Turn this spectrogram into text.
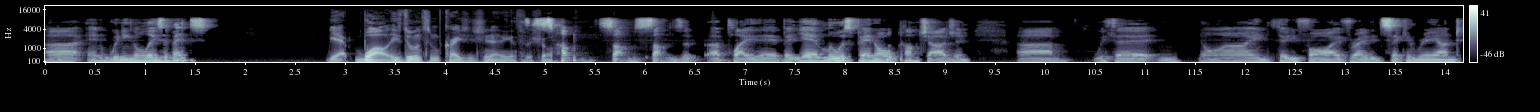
uh, and winning all these events. Yeah, well, he's doing some crazy shenanigans for sure. Something, something, something's a, a play there. But yeah, Lewis Penhall come charging um, with a 935 rated second round.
